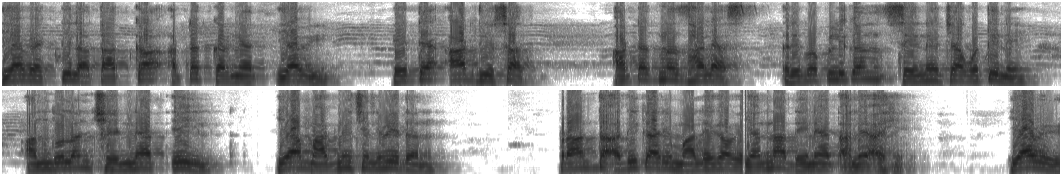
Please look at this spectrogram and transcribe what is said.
या व्यक्तीला तात्काळ अटक करण्यात यावी. येत्या आठ दिवसात अटक न झाल्यास रिपब्लिकन सेनेच्या वतीने आंदोलन छेडण्यात येईल. या मागणीचे निवेदन प्रांत अधिकारी मालेगाव यांना देण्यात आले आहे. यावेळी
